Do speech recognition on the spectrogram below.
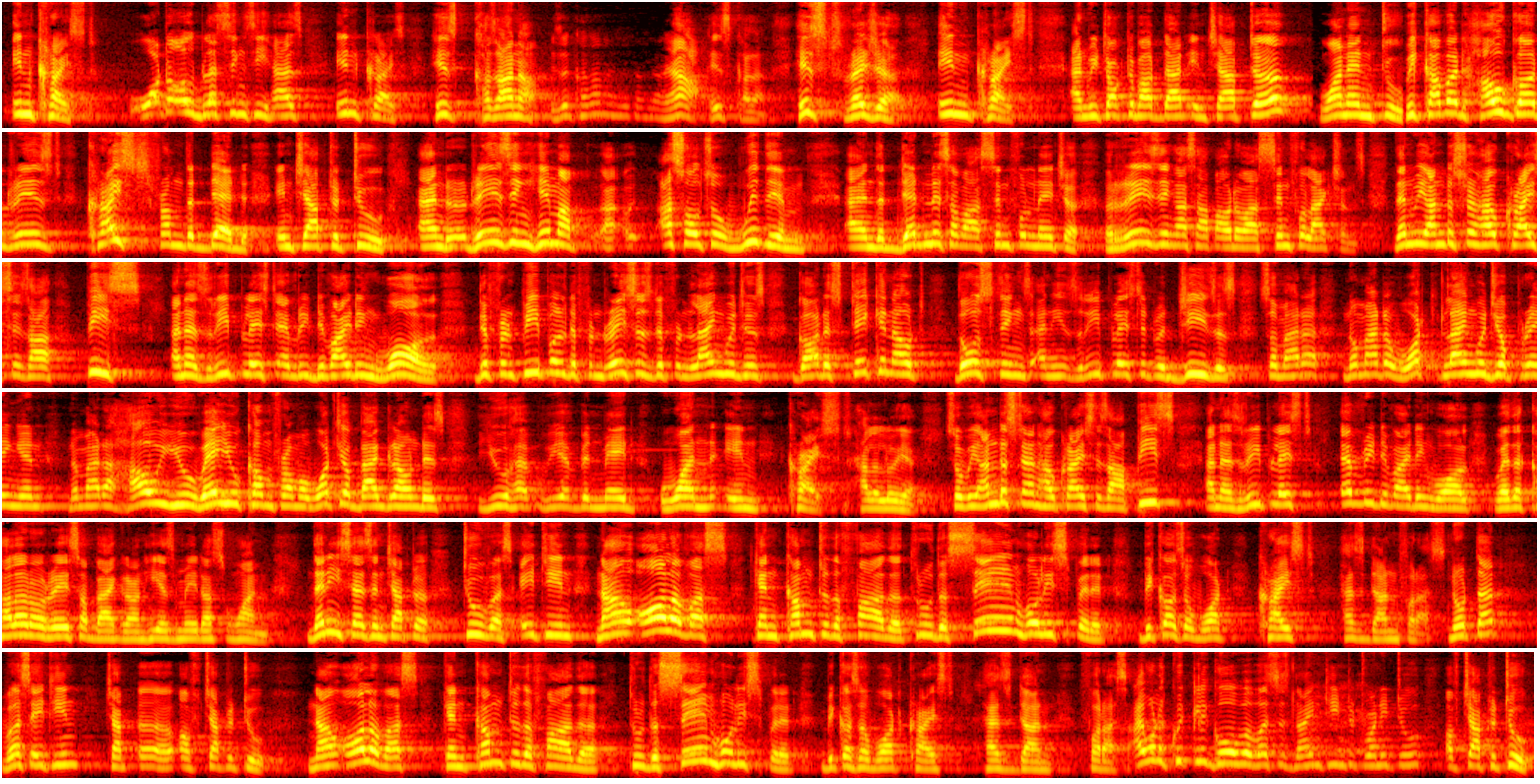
in Christ. What all blessings he has in Christ. His khazana. Is it khazana? Yeah, his khazana. His treasure in Christ. And we talked about that in chapter 1 and 2. We covered how God raised Christ from the dead in chapter 2 and raising him up, uh, us also with him, and the deadness of our sinful nature, raising us up out of our sinful actions. Then we understood how Christ is our peace and has replaced every dividing wall. Different people, different races, different languages. God has taken out those things and He's replaced it with Jesus. So matter no matter what language you're praying in, no matter how you where you come from or what your background is, you have we have been made one in Christ. Hallelujah. So we understand how Christ is our peace and has replaced every dividing wall, whether color or race or background, He has made us one. Then he says in chapter 2, verse 18, Now all of us can come to the Father through the same Holy Spirit because of what Christ has done for us. Note that, verse 18 chap- uh, of chapter 2. Now all of us can come to the Father through the same Holy Spirit because of what Christ has done for us. I want to quickly go over verses 19 to 22 of chapter 2.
